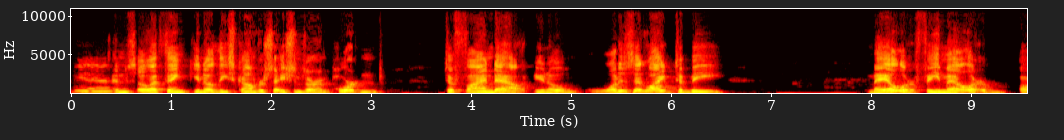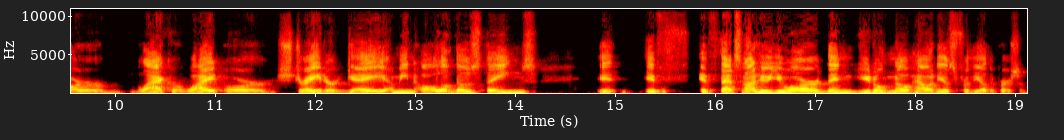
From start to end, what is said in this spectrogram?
yeah. and so i think you know these conversations are important to find out you know what is it like to be male or female or or black or white or straight or gay i mean all of those things it if if that's not who you are then you don't know how it is for the other person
